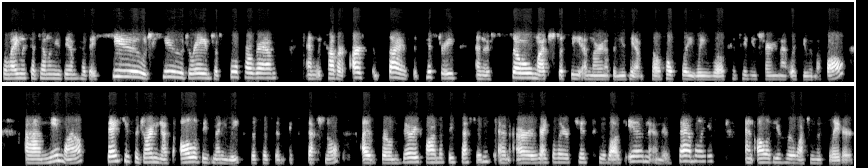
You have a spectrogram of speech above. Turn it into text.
The Langley Centennial Museum has a huge, huge range of school programs, and we cover arts and science and history, and there's so much to see and learn at the museum. So hopefully we will continue sharing that with you in the fall. Um, meanwhile, Thank you for joining us all of these many weeks. This has been exceptional. I've grown very fond of these sessions and our regular kids who log in and their families and all of you who are watching this later.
